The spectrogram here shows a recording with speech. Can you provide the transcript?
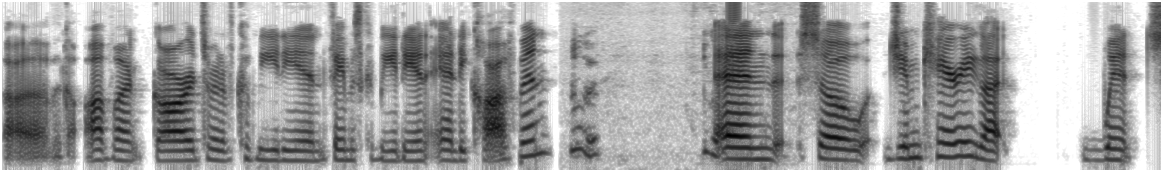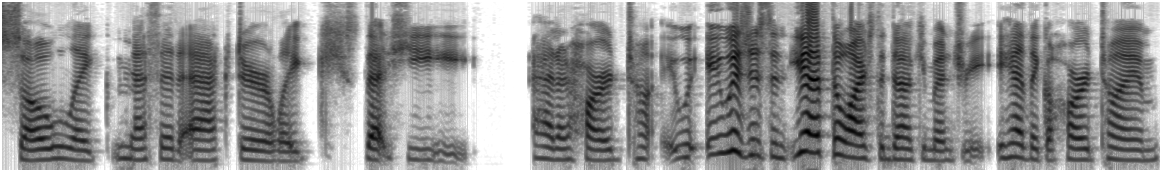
uh like avant-garde sort of comedian, famous comedian Andy Kaufman. Okay. Okay. And so Jim Carrey got went so like method actor like that he had a hard time. It, it was just an you have to watch the documentary. He had like a hard time.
